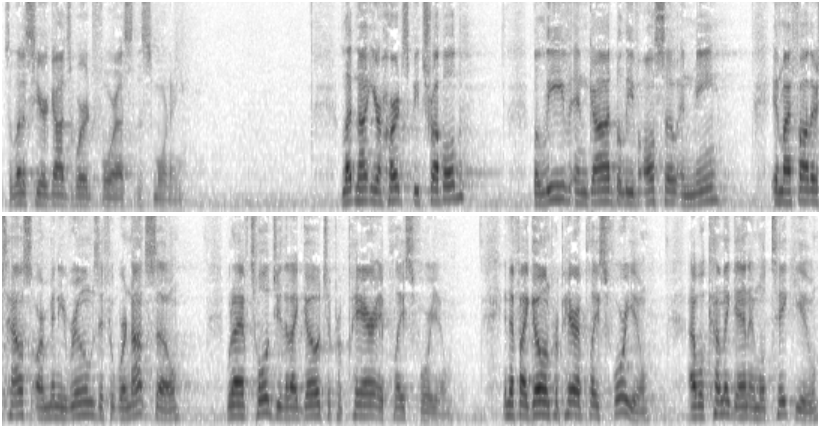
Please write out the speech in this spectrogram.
So let us hear God's word for us this morning. Let not your hearts be troubled. Believe in God, believe also in me. In my Father's house are many rooms. If it were not so, would I have told you that I go to prepare a place for you? And if I go and prepare a place for you, I will come again and will take you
